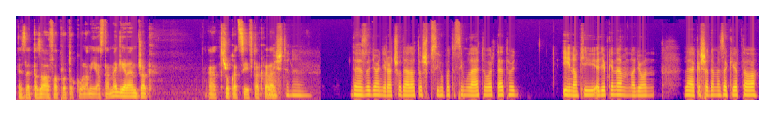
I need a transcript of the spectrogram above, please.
Ez lett az alfa protokoll, ami aztán megjelent, csak hát sokat szívtak vele. Istenem. De ez egy annyira csodálatos pszichopata szimulátor, tehát, hogy én, aki egyébként nem nagyon lelkesedem ezekért a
